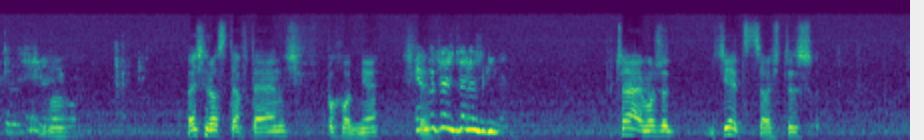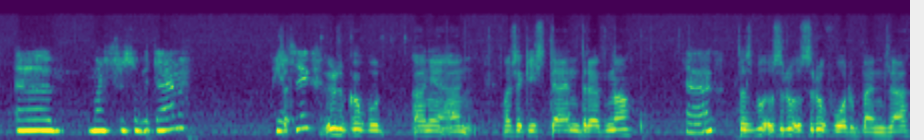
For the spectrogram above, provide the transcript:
skoro strzeliło. No. Weź rozstaw ten, pochodnie. Jakby Świeć. coś zaraz ginę. Czekaj, może zjedz coś, jest... Ehm, masz przy sobie ten? Piecyk? Już go bud... A nie, a masz jakiś ten, drewno? Tak. To zrób, zrób workbencha.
